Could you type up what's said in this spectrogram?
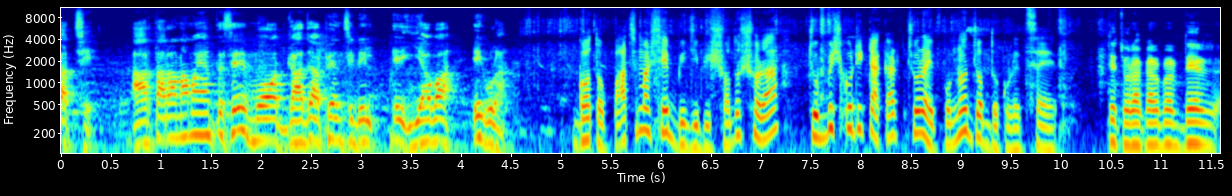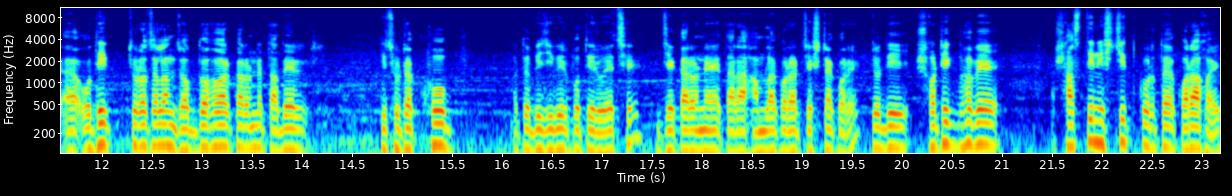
যাচ্ছে। আর তারা নামায় আনতেছে মদ গাঁজা ফেন্সিডিল এই ইয়াবা এগুলা। গত পাঁচ মাসে বিজিবির সদস্যরা চব্বিশ কোটি টাকার চোরাই পণ্য জব্দ করেছে। চোরা কারবারদের অধিক চোরাচালান জব্দ হওয়ার কারণে তাদের কিছুটা ক্ষোভ হয়তো বিজিবির প্রতি রয়েছে যে কারণে তারা হামলা করার চেষ্টা করে। যদি সঠিকভাবে শাস্তি নিশ্চিত করতে করা হয়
